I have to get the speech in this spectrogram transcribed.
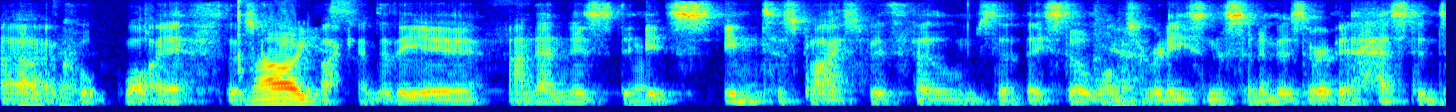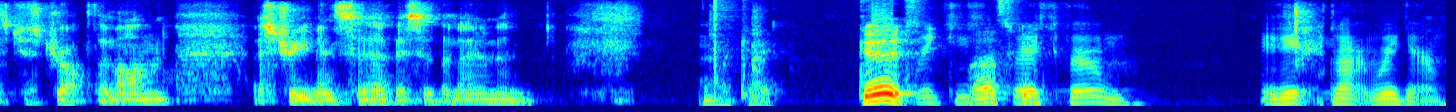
uh, Okay. called What If that's Oh, coming yes. back end of the year, and then there's it's interspliced with films that they still want Yeah. to release in the cinemas. They're a bit hesitant to just drop them on a streaming service at the moment. okay. Good. Which is Well, the that's good. first film? Is it Black Widow?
